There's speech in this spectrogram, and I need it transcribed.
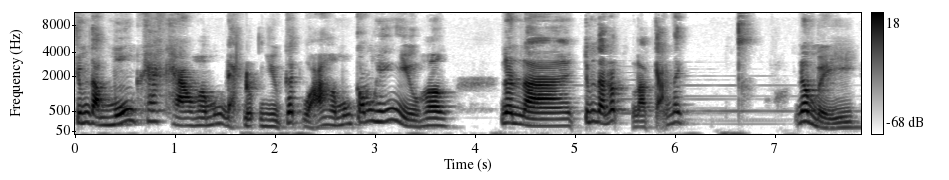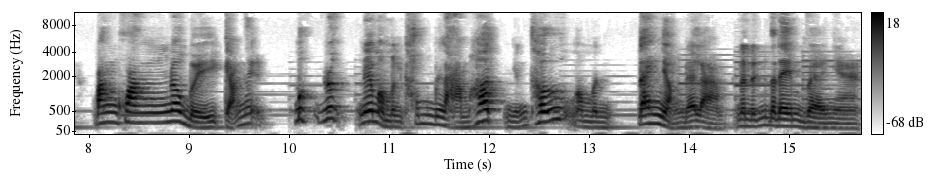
Chúng ta muốn khát khao hơn, muốn đạt được nhiều kết quả hơn, muốn cống hiến nhiều hơn. Nên là chúng ta rất là cảm thấy nó bị băn khoăn, nó bị cảm thấy bức rứt nếu mà mình không làm hết những thứ mà mình đang nhận để làm. Nên chúng ta đem về nhà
